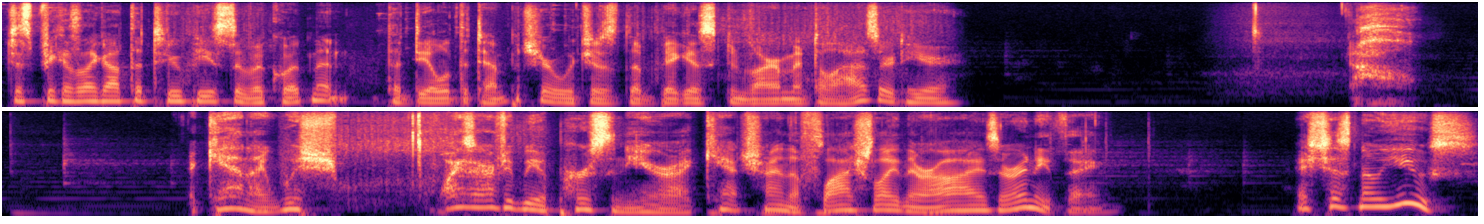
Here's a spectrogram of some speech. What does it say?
Just because I got the two pieces of equipment that deal with the temperature, which is the biggest environmental hazard here. Oh. Again, I wish... Why does there have to be a person here? I can't shine the flashlight in their eyes or anything. It's just no use.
